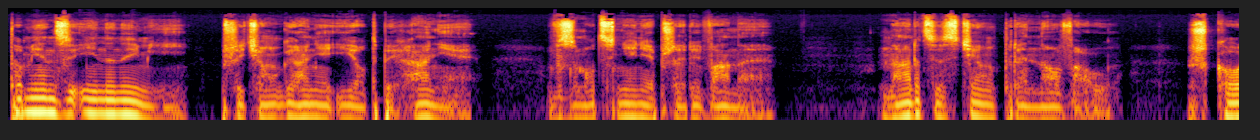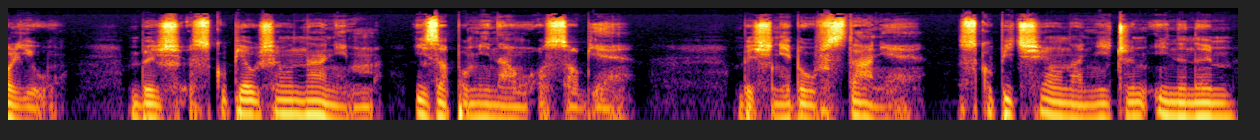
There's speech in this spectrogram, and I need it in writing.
To między innymi przyciąganie i odpychanie, wzmocnienie przerywane. Narcyz cię trenował, szkolił, byś skupiał się na nim i zapominał o sobie byś nie był w stanie skupić się na niczym innym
